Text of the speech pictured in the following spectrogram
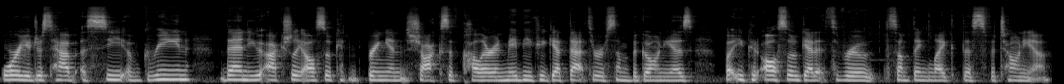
or you just have a sea of green, then you actually also can bring in shocks of color and maybe you could get that through some begonias, but you could also get it through something like this Fittonia.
